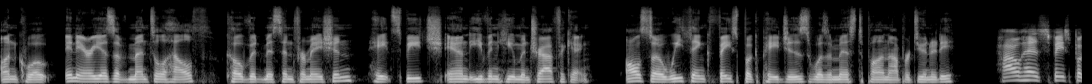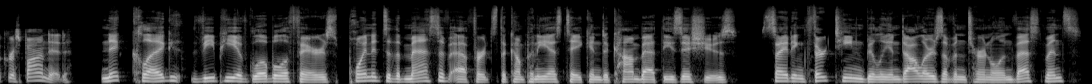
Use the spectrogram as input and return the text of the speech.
unquote, in areas of mental health, COVID misinformation, hate speech, and even human trafficking. Also, we think Facebook pages was a missed upon opportunity. How has Facebook responded? Nick Clegg, VP of Global Affairs, pointed to the massive efforts the company has taken to combat these issues citing $13 billion of internal investments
